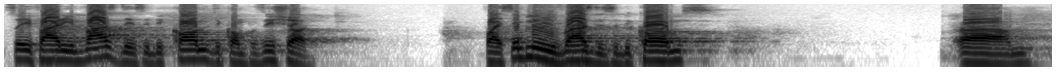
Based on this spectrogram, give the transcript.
So if I reverse this, it becomes decomposition. If I simply reverse this, it becomes um,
